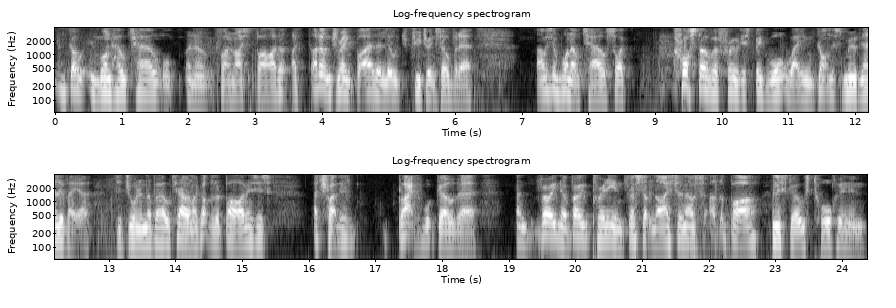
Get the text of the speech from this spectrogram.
you go in one hotel or you know find a nice bar. I don't, I, I don't drink, but I had a little few drinks over there. I was in one hotel, so I crossed over through this big walkway and got on this moving elevator to join another hotel. And I got to the bar, and there's this attractive black girl there, and very, you know, very pretty and dressed up nice. And I was at the bar, and this girl was talking and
